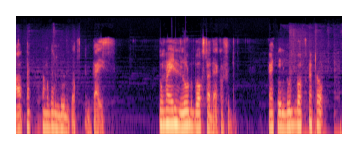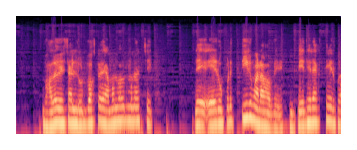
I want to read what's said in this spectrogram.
আর থাকছে আমাদের লুট বক্স গাইস তোমরা এই লুট বক্সটা দেখো শুধু। গাইস এই লুট বক্সটা তো ভালো হয়েছে। আর লুট বক্সটা এমন ভাবে মনে হচ্ছে যে এর উপরে তীর মারা হবে। বেঁধে রাখতে, এরপর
